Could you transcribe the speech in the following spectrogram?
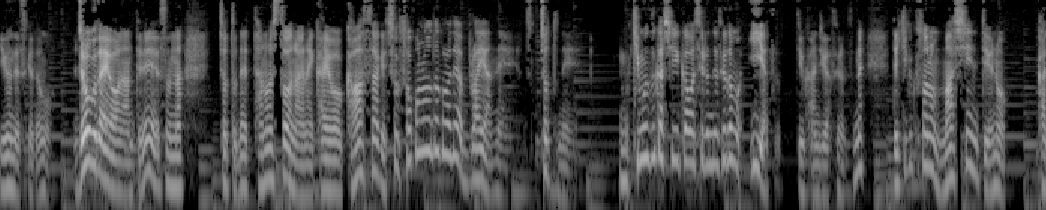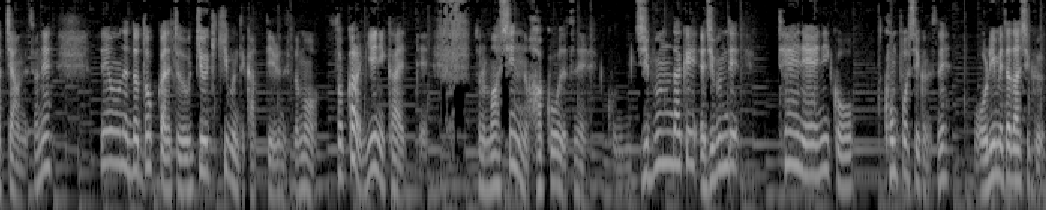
言うんですけども、ジョークだよなんてね、そんな、ちょっとね、楽しそうなね、会話を交わすわけで、そ、そこのところではブライアンね、ちょっとね、気難しい顔してるんですけども、いいやつっていう感じがするんですね。で、結局そのマシンっていうのを買っちゃうんですよね。でもね、どっかでちょっとウキウキ気分で買っているんですけども、そこから家に帰って、そのマシンの箱をですね、こう自分だけ、自分で丁寧にこう、梱包していくんですね。折り目正しく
